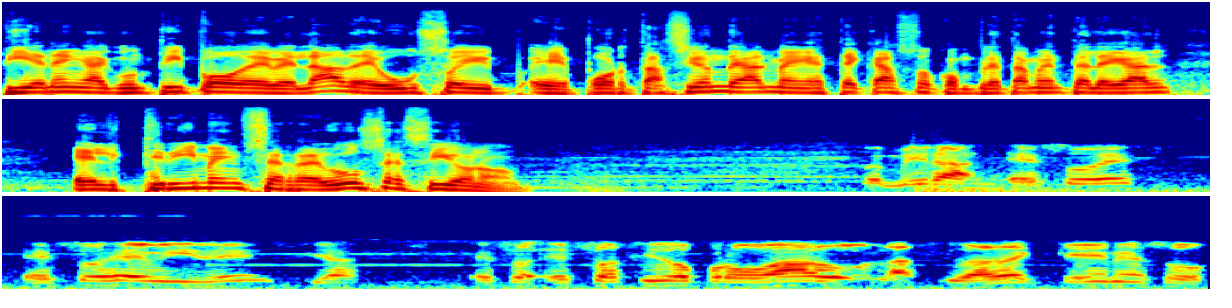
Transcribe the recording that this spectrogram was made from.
tienen algún tipo de verdad de uso y eh, portación de armas, en este caso completamente legal, el crimen se reduce, sí o no. Pues mira, eso es eso es evidencia, eso eso ha sido probado, la ciudad de Kennesaw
